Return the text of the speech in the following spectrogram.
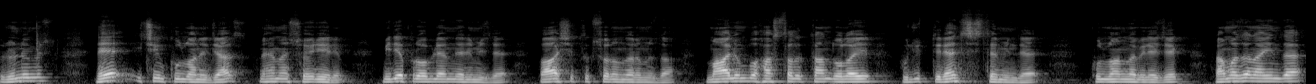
ürünümüz. Ne için kullanacağız? Ne hemen söyleyelim. Mide problemlerimizde, bağışıklık sorunlarımızda, malum bu hastalıktan dolayı vücut direnç sisteminde kullanılabilecek. Ramazan ayında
